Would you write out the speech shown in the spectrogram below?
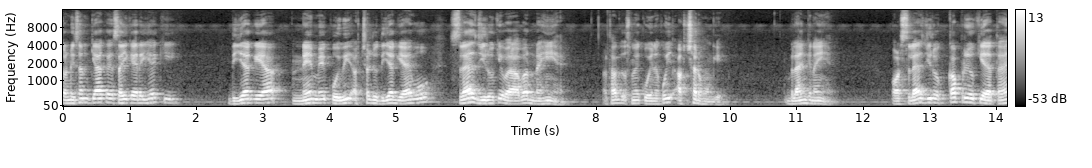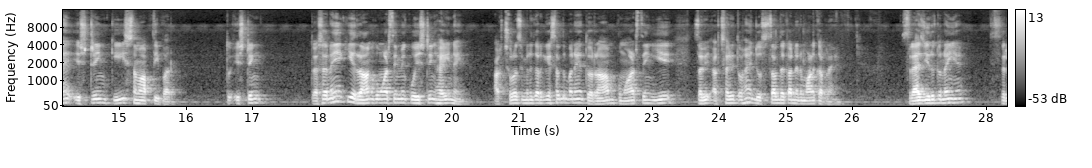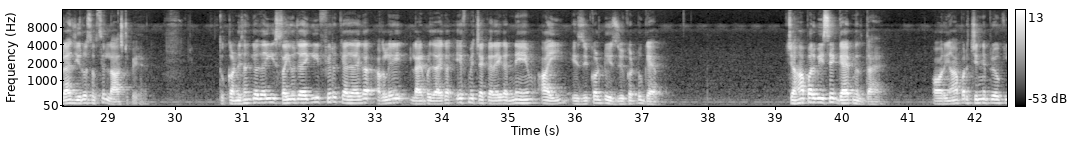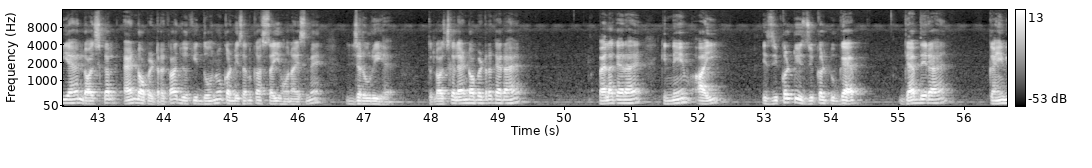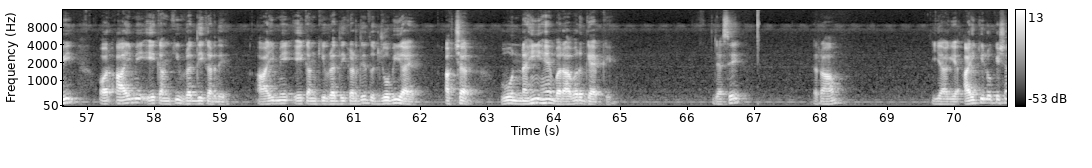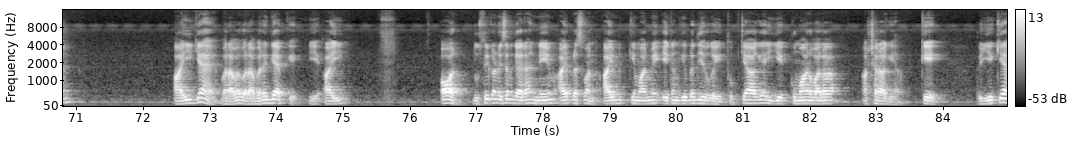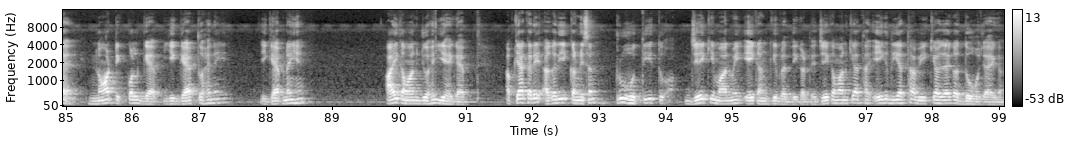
कंडीशन क्या कह, सही कह रही है कि दिया गया नेम में कोई भी अक्षर जो दिया गया है, वो स्लैश ज़ीरो के बराबर नहीं है। अर्थात उसमें कोई ना कोई अक्षर होंगे। ब्लैंक नहीं है। और स्लैश ज़ीरो कब प्रयोग किया जाता है स्ट्रिंग की समाप्ति पर। तो स्ट्रिंग तो ऐसा नहीं है कि राम कुमार सिंह में कोई स्ट्रिंग है ही नहीं। अक्षरों से मिलकर के शब्द बने तो राम कुमार सिंह ये सभी अक्षर ही तो हैं जो शब्द का निर्माण कर रहे हैं। स्लैश ज़ीरो तो नहीं है। स्लैश ज़ीरो सबसे लास्ट पे है। तो कंडीशन क्या हो जाएगी? सही हो जाएगी, फिर क्या जाएगा? अगले लाइन पर जाएगा। इफ़ में चेक करेगा name I is equal to is equal to gap जहाँ पर भी इसे गैप मिलता है, और यहाँ पर चिन्ह प्रयोग किया है लॉजिकल एंड ऑपरेटर का, जो कि दोनों कंडीशन का सही होना इसमें ज़रूरी है। तो लॉजिकल एंड ऑपरेटर कह रहा है, पहला कह रहा है कि name I is equal to is equal to gap gap दे रहा है कहीं भी, और आई में एक अंक की वृद्धि कर दे। आई में एक अंक की वृद्धि कर दे तो जो भी आए अक्षर, वो नहीं है बराबर गैप के। जैसे राम, ये आ गया आई की लोकेशन आई क्या है? बराबर बराबर है गैप के। ये आई। और दूसरी कंडीशन कह रहा है name I plus one I के मान में एक अंक की वृद्धि हो गई तो क्या आ गया? ये कुमार वाला अक्षर आ गया के तो ये क्या है? नॉट इक्वल गैप ये गैप तो है नहीं, ये गैप नहीं है। आई का मान जो है ये है गैप। अब क्या करें? अगर ये कंडीशन ट्रू होती तो जे के मान में एक अंक की वृद्धि कर दे। जे का मान क्या था? एक दिया था, अभी क्या हो जाएगा? दो हो जाएगा।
